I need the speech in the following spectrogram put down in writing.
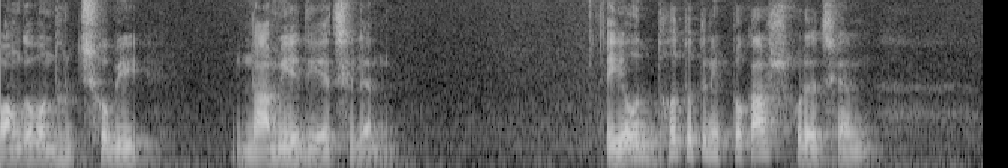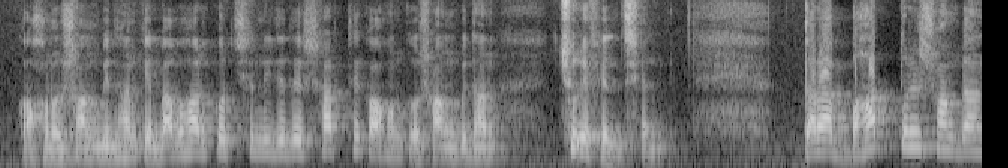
বঙ্গবন্ধুর ছবি নামিয়ে দিয়েছিলেন। এই ঔদ্ধত্য তিনি প্রকাশ করেছেন, কখনো সংবিধানকে ব্যবহার করছেন নিজেদের স্বার্থে, কখনো সংবিধান ছুঁড়ে ফেলছেন। তারা বাহাত্তরের সংবিধান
